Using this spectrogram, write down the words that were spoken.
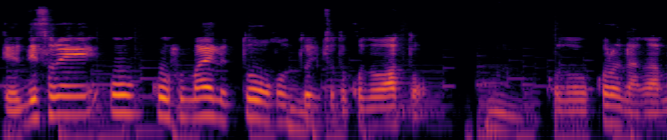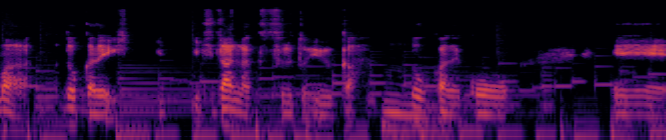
て、で、それをこう踏まえると、本当にちょっとこの後、うん。このコロナがまあどっかでひ一段落するというか、うん。どっかでこう、え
